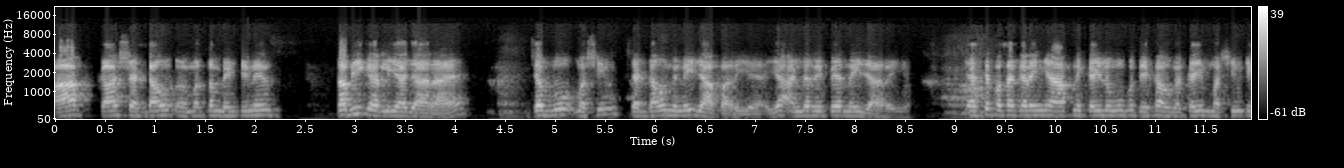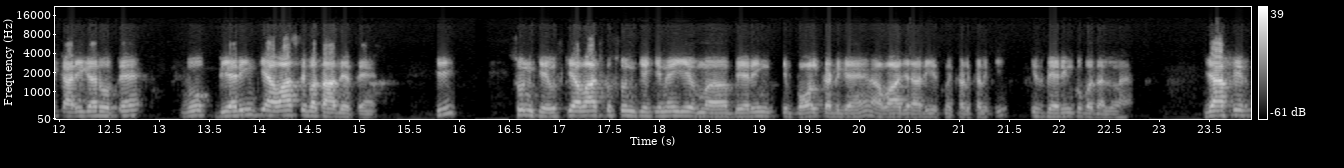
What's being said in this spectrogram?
आपका शटडाउन मतलब मेंटेनेंस तभी कर लिया जा रहा है जब वो मशीन शटडाउन में नहीं जा पा रही है या अंडर रिपेयर नहीं जा रही है. कैसे पता करेंगे? आपने कई लोगों को देखा होगा, कई मशीन के कारीगर होते हैं, वो बियरिंग की आवाज़ से बता देते हैं। कि सुन के, उसकी आवाज़ को सुन के कि नहीं, ये बेयरिंग के बॉल कट गए हैं, आवाज़ आ रही है इसमें खड़खड़ की, इस बेयरिंग को बदलना है। या फिर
